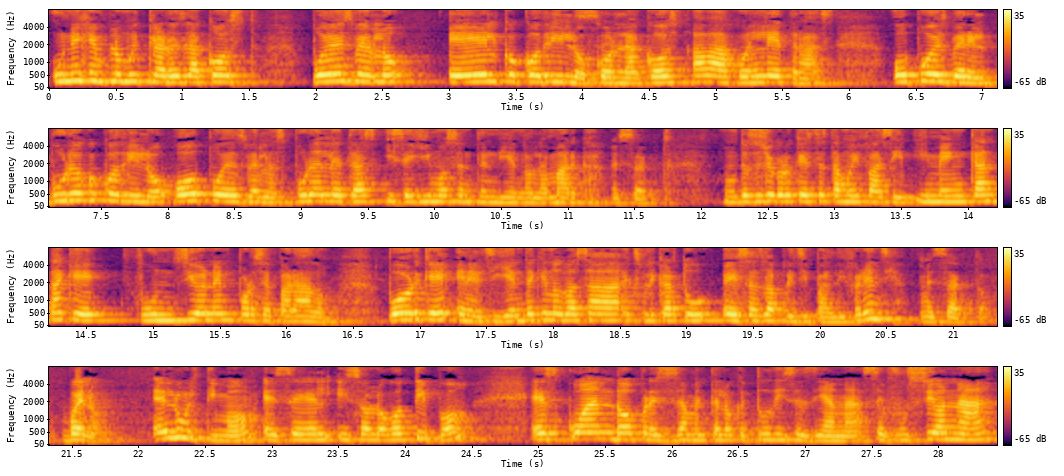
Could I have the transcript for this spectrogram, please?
Un ejemplo muy claro es la cost. Puedes verlo el cocodrilo con la cost abajo en letras, o puedes ver el puro cocodrilo, o puedes ver las puras letras y seguimos entendiendo la marca. Exacto. Entonces yo creo que este está muy fácil y me encanta que funcionen por separado, porque en el siguiente que nos vas a explicar tú, esa es la principal diferencia. Exacto. Bueno, el último es el isologotipo, es cuando precisamente lo que tú dices, Diana, se fusiona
